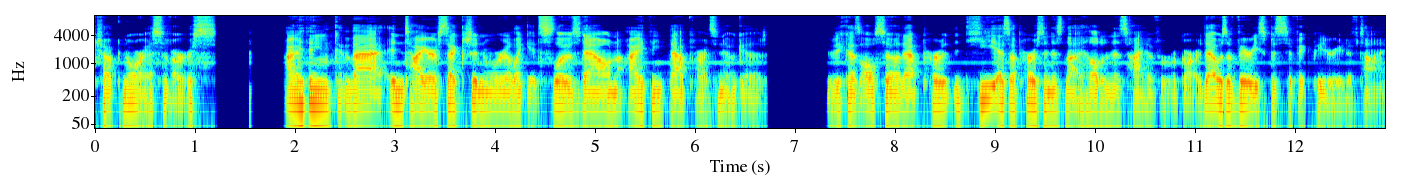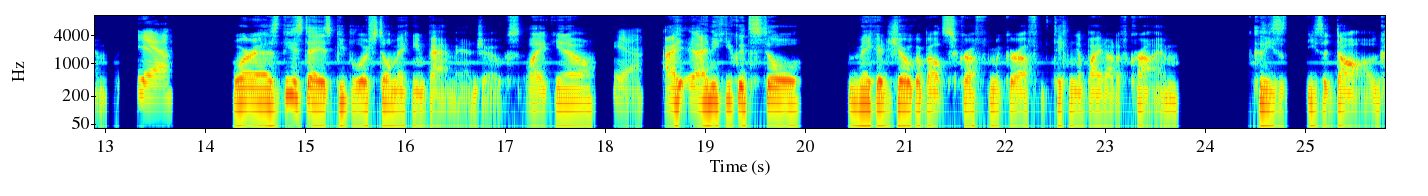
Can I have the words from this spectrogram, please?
Chuck Norris verse. I think that entire section where like it slows down, I think that part's no good. Because also that per he as a person is not held in as high of a regard. That was a very specific period of time. yeah, Whereas these days people are still making Batman jokes. Like, you know, yeah, I I think you could still make a joke about Scruff McGruff taking a bite out of crime. Cause he's he's a dog.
